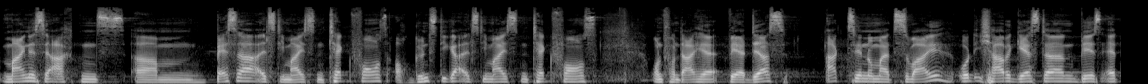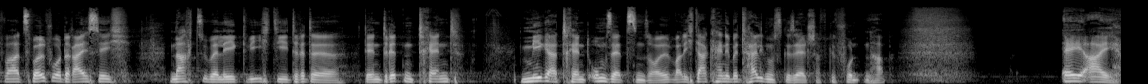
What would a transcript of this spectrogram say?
Meines Erachtens ähm, besser als die meisten Tech-Fonds, auch günstiger als die meisten Tech-Fonds. Und von daher wäre das Aktie Nummer zwei. Und ich habe gestern bis etwa 12.30 Uhr nachts überlegt, wie ich die dritte, den dritten Trend, Megatrend umsetzen soll, weil ich da keine Beteiligungsgesellschaft gefunden habe. AI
